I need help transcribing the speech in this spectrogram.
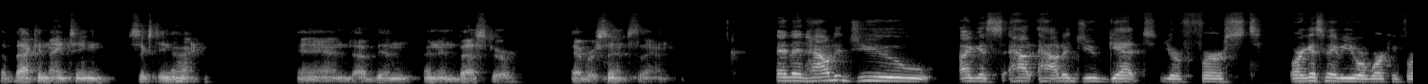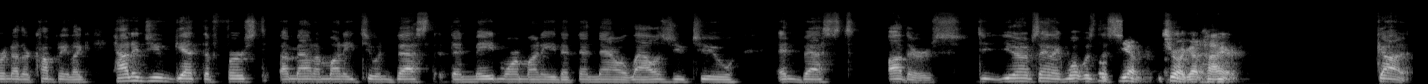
back in 1969. And I've been an investor ever since then. And then, how did you? I guess how how did you get your first? Or I guess maybe you were working for another company. Like, how did you get the first amount of money to invest that then made more money that then now allows you to invest others? Do you know what I'm saying? Like, what was the? Yeah, sure. I got hired. Got it.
